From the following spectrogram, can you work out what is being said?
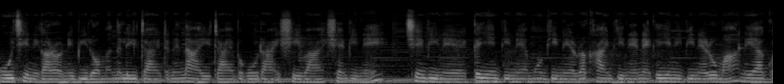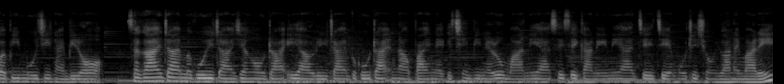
မိုးချီနေကတော့နေပြည်တော်မန္တလေးတိုင်းတနင်္သာရီတိုင်းပဲခူးတိုင်းအရှေ့ပိုင်းရှမ်းပြည်နယ်ချင်းပြည်နယ်ကရင်ပြည်နယ်မွန်ပြည်နယ်ရခိုင်ပြည်နယ်နဲ့ကရင်ပြည်နယ်တို့မှာနေရာကွက်ပြီးမိုးကြီးနိုင်ပြီးတော့စကိုင်းတိုင်းမကွေးတိုင်းရန်ကုန်တိုင်းအေရဝတီတိုင်းပဲခူးတိုင်းအနောက်ပိုင်းနဲ့ကချင်ပြည်နယ်တို့မှာနေရာစိတ်စိတ်ကနေနေရာကျဲကျဲမိုးထချုံရွာနိုင်ပါတယ်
